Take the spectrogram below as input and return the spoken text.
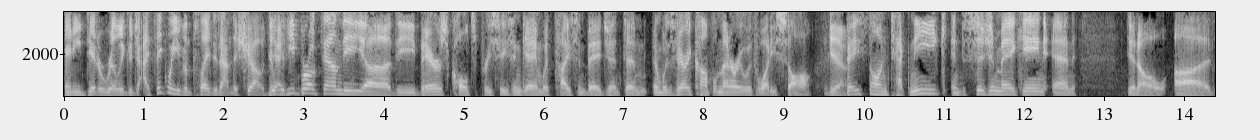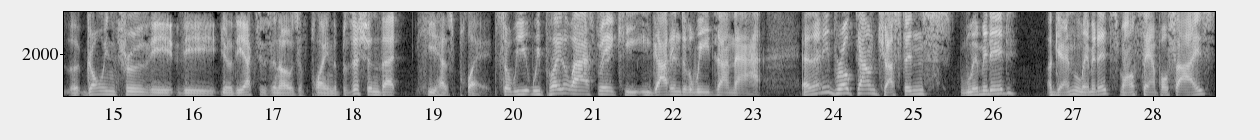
and he did a really good job. I think we even played it on the show. Didn't Yeah, we? he broke down the uh, the Bears Colts preseason game with Tyson Bagent and, and was very complimentary with what he saw. Yeah. based on technique and decision making and you know uh, going through the the you know the X's and O's of playing the position that he has played. So we we played it last week. He he got into the weeds on that, and then he broke down Justin's limited, again limited, small sample size,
